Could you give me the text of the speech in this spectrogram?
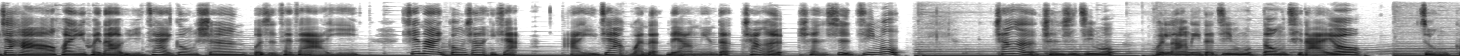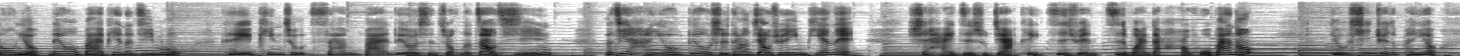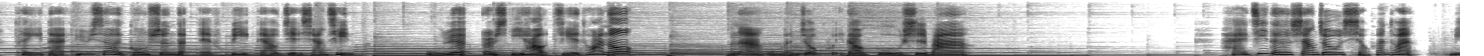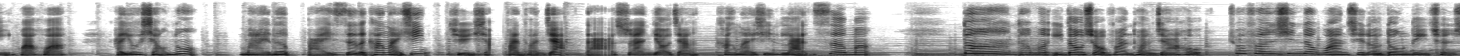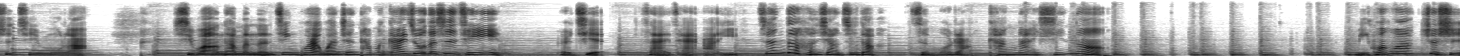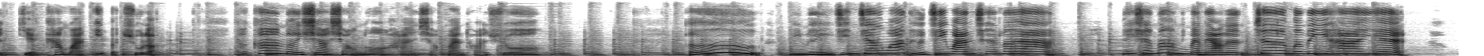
大家好，欢迎回到鱼菜共生，我是菜菜阿姨。先来工商一下，阿姨家玩了两年的嫦娥城市积木。嫦娥城市积木会让你的积木动起来哟。总共有六百片的积木，可以拼出三百六十种的造型，而且还有六十堂教学影片呢，是孩子暑假可以自学自玩的好伙伴哦。有兴趣的朋友，可以在与赛共生的 FB 了解详情。五月二十一号结团哦。那我们就回到故事吧。还记得上周小饭团米花花还有小诺买了白色的康乃馨去小饭团家，打算要将康乃馨染色吗？但他们一到小饭团家后，就分心的玩起了动力城市积木啦。希望他们能尽快完成他们该做的事情。而且菜菜阿姨真的很想知道怎么让康乃馨呢？米花花这时也看完一本书了，她看了一下小诺和小饭团，说：“哦，你们已经将挖土机完成了啊！”没想到你们两人这么厉害耶！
